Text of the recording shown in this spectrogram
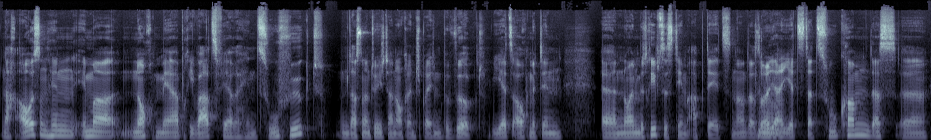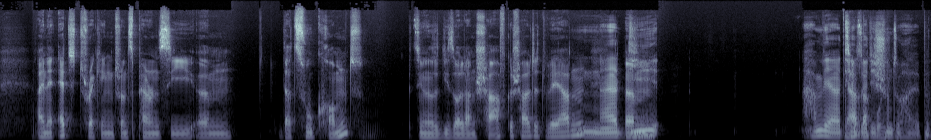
nach außen hin immer noch mehr Privatsphäre hinzufügt und das natürlich dann auch entsprechend bewirbt. Wie jetzt auch mit den äh, neuen Betriebssystem-Updates. Ne? Da soll genau. ja jetzt dazu kommen, dass äh, eine Ad-Tracking-Transparency ähm, dazu kommt, beziehungsweise die soll dann scharf geschaltet werden. Naja, die ähm, haben wir ja theoretisch ja, schon so halb.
